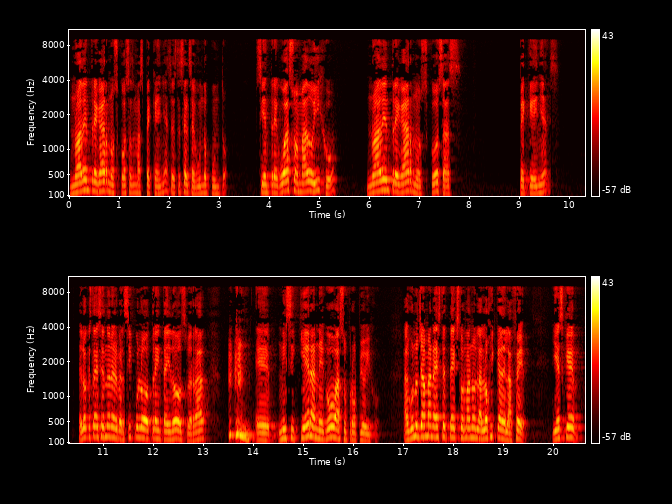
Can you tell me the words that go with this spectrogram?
¿no ha de entregarnos cosas más pequeñas? Este es el segundo punto. Si entregó a su amado Hijo, ¿no ha de entregarnos cosas pequeñas. Es lo que está diciendo en el versículo 32, ¿verdad? Eh, ni siquiera negó a su propio hijo. Algunos llaman a este texto, hermanos, la lógica de la fe. Y es que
